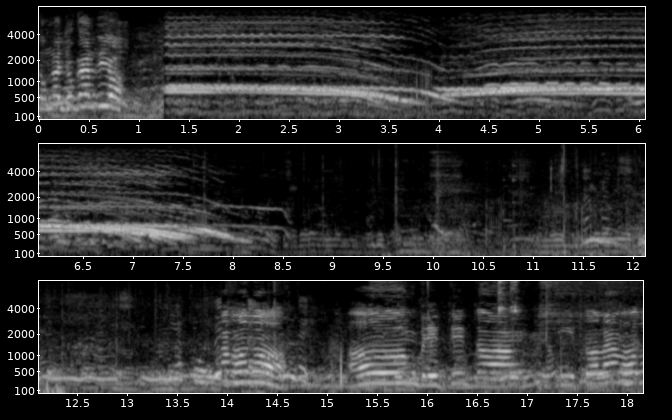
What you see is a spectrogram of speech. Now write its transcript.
তোমরা জোগাড় দিও ভব ওং বৃত্তিত শীতলা ভব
